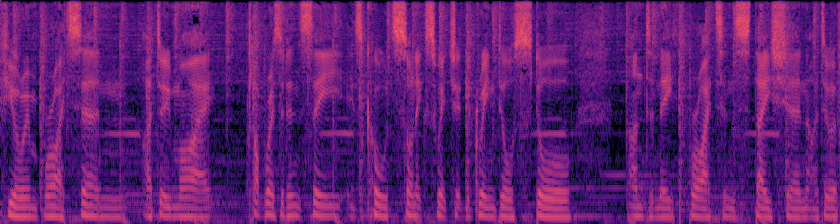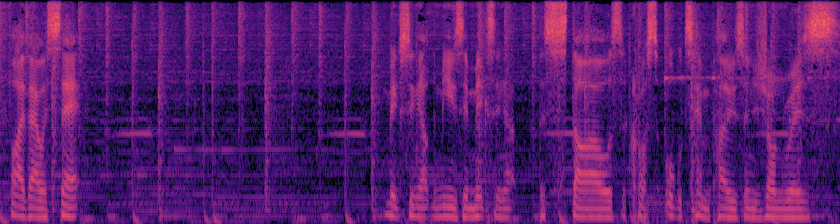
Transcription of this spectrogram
if you're in Brighton, I do my club residency. It's called Sonic Switch at the Green Door store underneath Brighton Station. I do a five hour set, mixing up the music, mixing up the styles across all tempos and genres.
